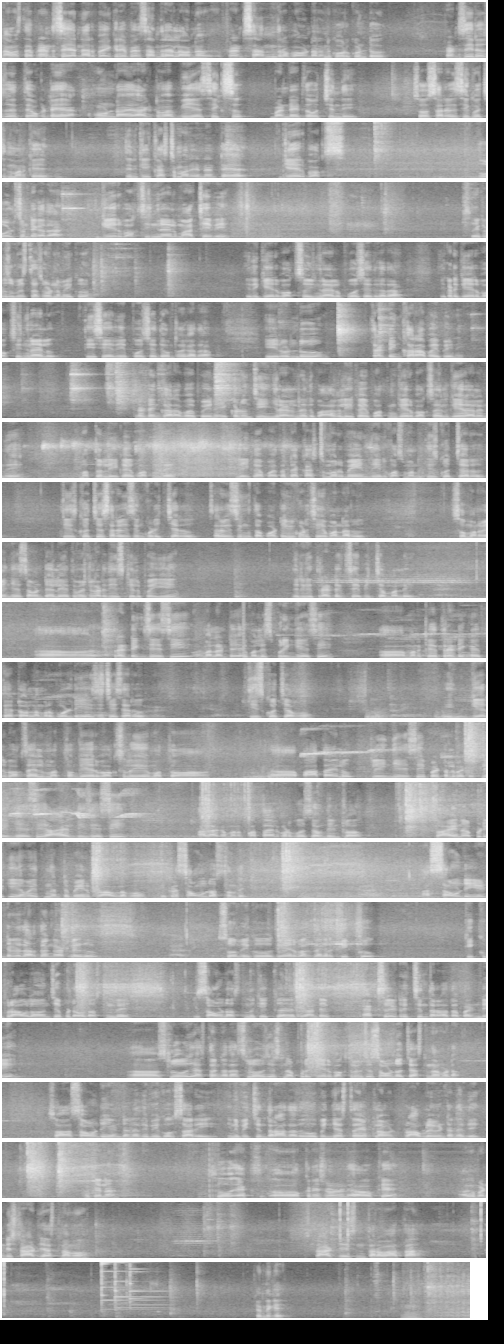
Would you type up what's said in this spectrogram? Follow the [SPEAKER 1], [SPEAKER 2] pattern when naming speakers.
[SPEAKER 1] నమస్తే friends ANR bike repairs అందరూ ఎలా ఉన్నారు? ఫ్రెండ్స్ అందరూ బాగుండాలని కోరుకుంటూ ఫ్రెండ్స్ ఈరోజు అయితే ఒకటి హోండా యాక్టివా బిఎస్ సిక్స్ బండి అయితే వచ్చింది. సో సర్వీసింగ్ వచ్చింది మనకి. దీనికి కస్టమర్ ఏంటంటే గేర్ బాక్స్ గోల్డ్స్ ఉంటాయి కదా గేర్ బాక్స్ ఇంజిన్ ఆయిల్ మార్చేవి. సో ఇక్కడ చూపిస్తా చూడండి మీకు. ఇది గేర్ బాక్స్ ఇంజిన్ ఆయిల్ పోసేది కదా. ఇక్కడ గేర్ బాక్స్ ఇంజిన్ ఆయిల్ తీసేది పోసేది ఉంటుంది కదా. ఈ రెండు థ్రెడ్డింగ్ ఖరాబ్ అయిపోయినాయి. థ్రెడ్డింగ్ ఖరాబ్ అయిపోయినాయి. ఇక్కడ నుంచి ఇంజిన్ ఆయిల్ అనేది బాగా లీక్ అయిపోతుంది. Gear box oil gear oil అనేది మొత్తం లీక్ అయిపోతుంది. లీక్ అయిపోతుంటే కస్టమర్ మెయిన్ దీనికోసం మనకు తీసుకొచ్చారు. తీసుకొచ్చి సర్వీసింగ్ కూడా ఇచ్చారు. సర్వీసింగ్తో పాటు ఇవి కూడా చేయమన్నారు. సో మనం ఏం చేసామంటే లేత మిషన్ కాడ తీసుకెళ్ళిపోయి దీనికి థ్రెడ్డింగ్ చేపించాం మళ్ళీ. థ్రెడ్డింగ్ చేసి మళ్ళీ అంటే మళ్ళీ స్ప్రింగ్ వేసి మనకి థ్రెడ్డింగ్ అయితే టోల్ నెంబర్ బోల్ట్ వేసి చేశారు. తీసుకొచ్చాము. గేర్ బాక్స్ ఆయిల్ మొత్తం గేర్ బాక్స్లు మొత్తం పాత ఆయిల్ క్లీన్ చేసి పెట్రోల్ పెట్టి క్లీన్ చేసి ఆయిల్ తీసేసి అలాగే మనం కొత్త ఆయిల్ కూడా పోసాం దీంట్లో. సో అయినప్పటికీ ఏమవుతుందంటే మెయిన్ ప్రాబ్లము ఇక్కడ సౌండ్ వస్తుంది. ఆ సౌండ్ ఏంటనేది అర్థం కావట్లేదు. సో మీకు గేర్ బాక్స్ దగ్గర కిక్కు కిక్ ప్రాబ్లం అని చెప్పి డౌట్ వస్తుంది. ఈ సౌండ్ వస్తుంది కిక్ అనేది. అంటే యాక్సిలేటర్ ఇచ్చిన తర్వాత బండి స్లో చేస్తాం కదా స్లో చేసినప్పుడు గేర్ బాక్స్ నుంచి సౌండ్ వచ్చేస్తుంది అనమాట సో ఆ సౌండ్ ఏంటనేది మీకు ఒకసారి వినిపించిన తర్వాత అది ఓపెన్ చేస్తా. ఎట్లా ప్రాబ్లం ఏంటనేది. ఓకేనా? సో ఎక్స్ ఒక్క నిమిషం ఉండండి. ఓకే. అది బండి స్టార్ట్ చేస్తున్నాము. స్టార్ట్ చేసిన తర్వాత కిందకి.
